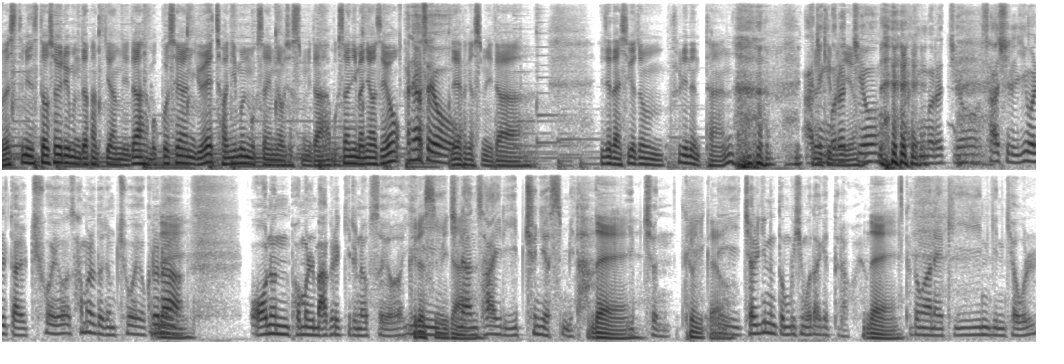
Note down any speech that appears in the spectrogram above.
웨스트민스터 소유리 문답 함께합니다. 목포 세안교회 전희문 목사님 나오셨습니다. 목사님 안녕하세요. 안녕하세요. 네, 반갑습니다. 이제 날씨가 좀 풀리는 듯한 아직 기분이에요. 멀었죠. 아직 멀었죠. 사실 2월달 추워요. 3월도 좀 추워요. 그러나 네, 오는 봄을 막을 길은 없어요. 그렇습니다. 지난 4일이 입춘이었습니다. 네, 입춘. 그러니까요. 이 절기는 또 무시 못하겠더라고요. 네, 그 동안에 긴긴 겨울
